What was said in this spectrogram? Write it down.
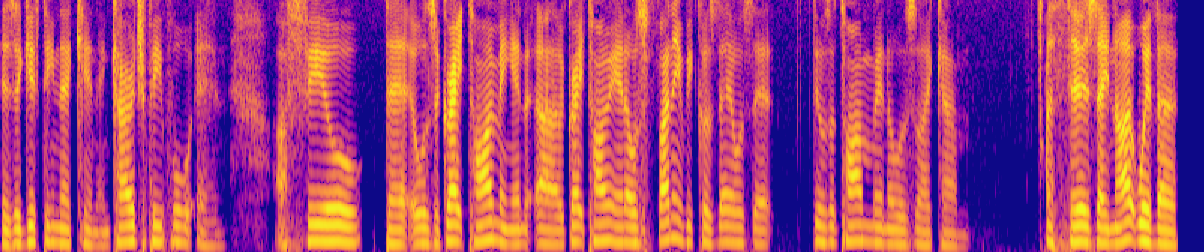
There's a gifting that can encourage people. And I feel that it was a great timing and uh, great timing. And it was funny because there was that, there was a time when it was like, um, a Thursday night where the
